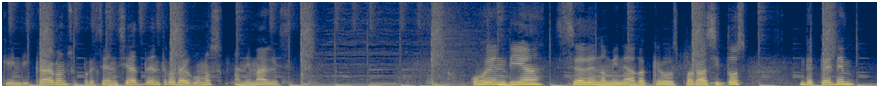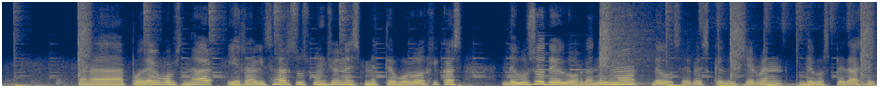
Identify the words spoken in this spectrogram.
que indicaron su presencia dentro de algunos animales. Hoy en día se ha denominado que los parásitos dependen para poder evolucionar y realizar sus funciones meteorológicas de uso del organismo de los seres que les sirven de hospedaje,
